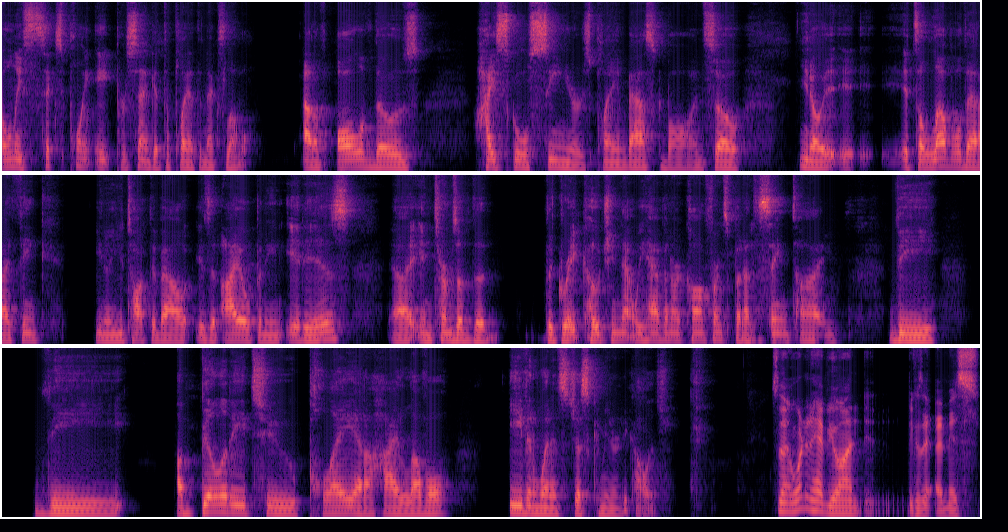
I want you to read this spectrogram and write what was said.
only 6.8% get to play at the next level out of all of those high school seniors playing basketball. And so, you know, it, it, it's a level that I think, you know, you talked about, is it eye opening? It is uh, in terms of the, the great coaching that we have in our conference, but at the same time, the, the ability to play at a high level, even when it's just community college. So I wanted to have you on because I miss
